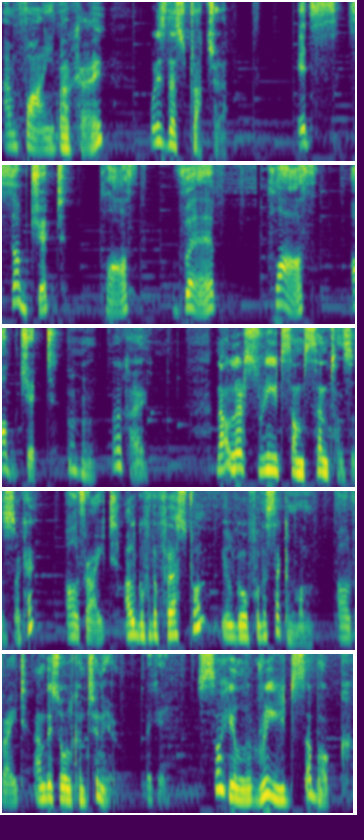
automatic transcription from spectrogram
I'm fine. Okay. What is the structure? It's subject plus verb plus object. Mm-hmm. Okay. Now let's read some sentences, okay? All right. I'll go for the first one, you'll go for the second one, All right. and this will continue. Okay. Sahil reads a book.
